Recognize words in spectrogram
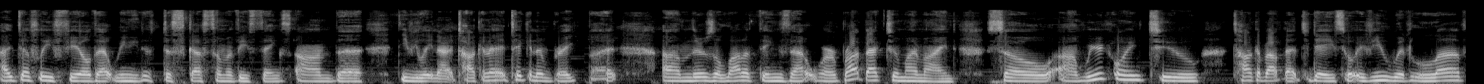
I definitely feel that we need to discuss some of these things on the DV Late Night Talk. And I had taken a break, but um, there's a lot of things that were brought back to my mind. So um, we're going to talk about that today. So if you would love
